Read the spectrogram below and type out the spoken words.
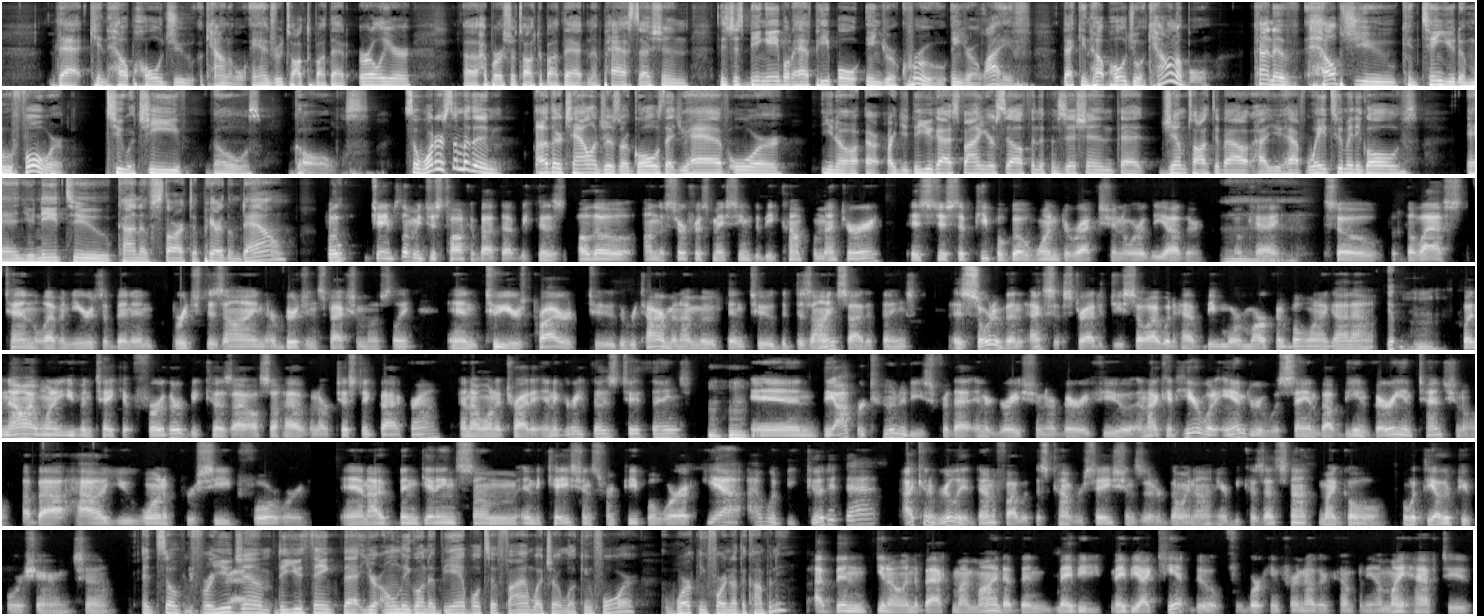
that can help hold you accountable. Andrew talked about that earlier. Uh, Habersha talked about that in a past session. Is just being able to have people in your crew, in your life, that can help hold you accountable kind of helps you continue to move forward to achieve those goals. So, what are some of the other challenges or goals that you have, or you know, are, are, you do you guys find yourself in the position that Jim talked about, how you have way too many goals and you need to kind of start to pare them down? Well, James, let me just talk about that because although on the surface may seem to be complementary, it's just that people go one direction or the other. Okay. Mm. So the last 10, 11 years have been in bridge design or bridge inspection mostly. And two years prior to the retirement, I moved into the design side of things as sort of an exit strategy. So I would have be more marketable when I got out. Yep. Mm-hmm. But now I want to even take it further because I also have an artistic background and I want to try to integrate those two things. Mm-hmm. And the opportunities for that integration are very few. And I could hear what Andrew was saying about being very intentional about how you want to proceed forward. And I've been getting some indications from people where, yeah, I would be good at that I can really identify with this conversations that are going on here because that's not my goal or what the other people were sharing. So and so for you, Jim, do you think that you're only going to be able to find what you're looking for working for another company? I've been, you know, in the back of my mind, I've been maybe maybe I can't do it for working for another company. I might have to,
